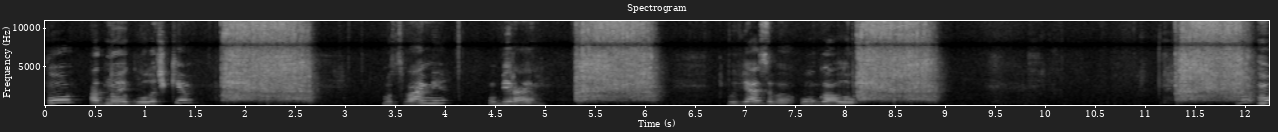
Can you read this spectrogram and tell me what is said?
По одной иголочке мы с вами убираем, вывязывая уголок. Ну,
